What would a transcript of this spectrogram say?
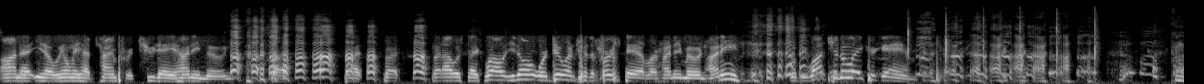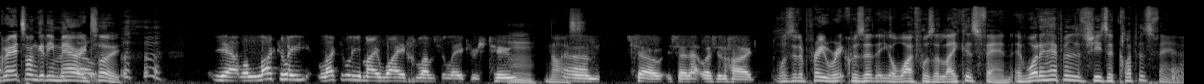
on a you know we only had time for a two day honeymoon but, but but but I was like well you know what we're doing for the first day of our honeymoon honey we'll be watching a Laker game Congrats on getting married too. yeah well luckily luckily my wife loves the Lakers too Nice. um, so so that wasn't hard Was it a prerequisite that your wife was a Lakers fan? And what happens if she's a Clippers fan?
